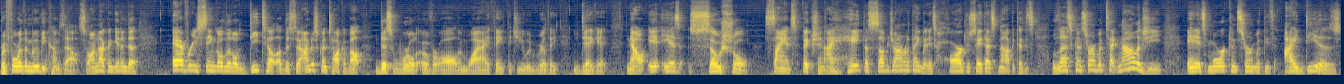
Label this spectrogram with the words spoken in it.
before the movie comes out. So I'm not going to get into every single little detail of this. I'm just going to talk about this world overall and why I think that you would really dig it. Now, it is social science fiction. I hate the subgenre thing, but it's hard to say that's not because it's less concerned with technology and it's more concerned with these ideas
